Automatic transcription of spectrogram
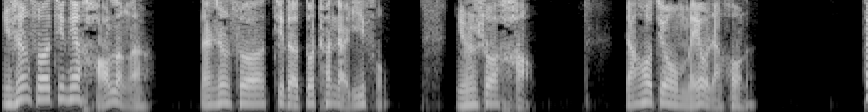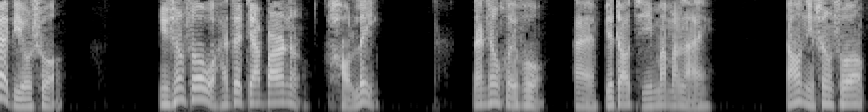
女生说今天好冷啊，男生说记得多穿点衣服。女生说好，然后就没有然后了。再比如说。女生说：“我还在加班呢，好累。”男生回复：“哎，别着急，慢慢来。”然后女生说：“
